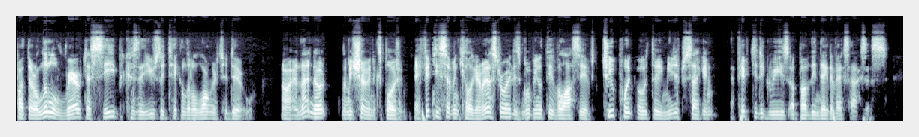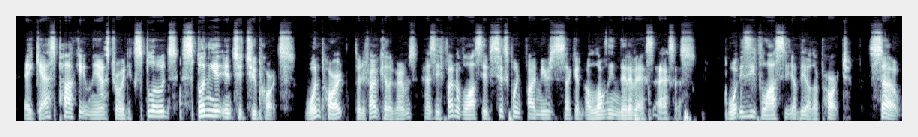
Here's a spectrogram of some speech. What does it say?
but they're a little rare to see because they usually take a little longer to do. All right, on that note, let me show you an explosion. A 57 kilogram asteroid is moving with the velocity of 2.03 meters per second at 50 degrees above the negative x-axis. A gas pocket in the asteroid explodes, splitting it into two parts. One part, 35 kilograms, has a final velocity of 6.5 meters per second along the negative x-axis. What is the velocity of the other part? So,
